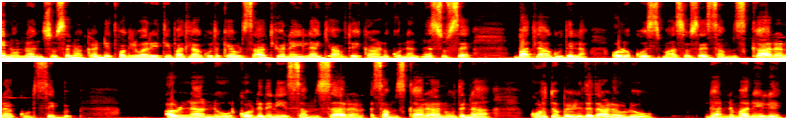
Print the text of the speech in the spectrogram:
ಏನು ನನ್ನ ಸೊಸೆನ ಖಂಡಿತವಾಗ್ಲೂ ಆ ರೀತಿ ಬದಲಾಗೋದಕ್ಕೆ ಅವಳು ಸಾಧ್ಯವೇ ಇಲ್ಲ. ಯಾವುದೇ ಕಾರಣಕ್ಕೂ ನನ್ನ ಸೊಸೆ ಬದಲಾಗೋದಿಲ್ಲ. ಅವಳು ಕುಸ್ಮ ಸೊಸೆ, ಸಂಸ್ಕಾರನ ಕುಡಿಸಿ ಅವಳನ್ನ ನೋಡ್ಕೊಂಡಿದ್ದೀನಿ. ಸಂಸಾರ, ಸಂಸ್ಕಾರ ಅನ್ನೋದನ್ನು ಕುರಿತು ಅವಳು. ನನ್ನ ಮನೇಲಿ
